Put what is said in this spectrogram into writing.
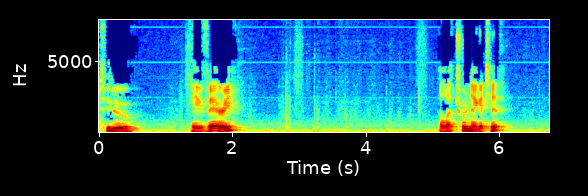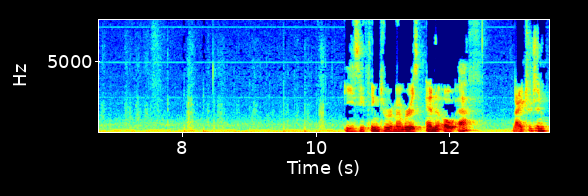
to a very electronegative easy thing to remember is NOF, nitrogen,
